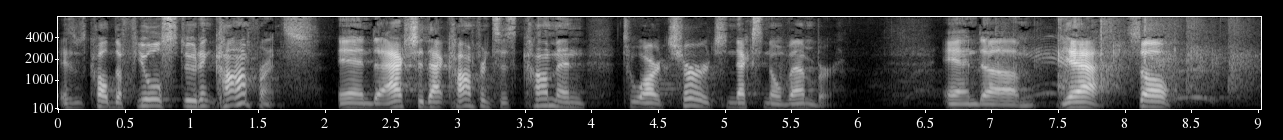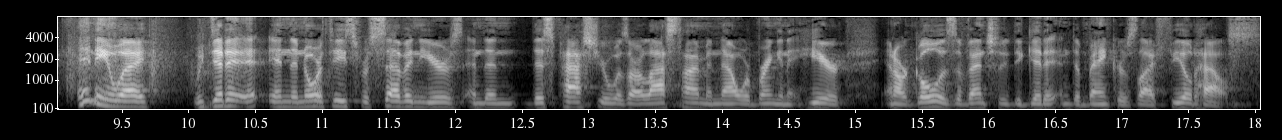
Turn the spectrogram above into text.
it was called the Fuel Student Conference. And actually, that conference is coming to our church next November. And um, yeah, so anyway, we did it in the Northeast for seven years, and then this past year was our last time, and now we're bringing it here. And our goal is eventually to get it into Bankers Life Fieldhouse.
